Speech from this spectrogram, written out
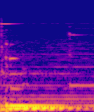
you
